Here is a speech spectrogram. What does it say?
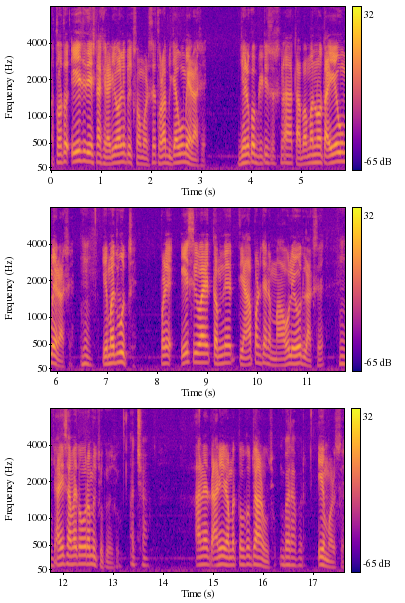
અથવા તો એ જ દેશના ખેલાડીઓ ઓલિમ્પિક્સમાં મળશે. થોડા બીજા ઉમેરાશે જે લોકો બ્રિટિશના તાબામાં નહોતા એ ઉમેરાશે એ મજબૂત છે. પણ એ સિવાય તમને ત્યાં પણ છે ને માહોલ એવો જ લાગશે કે આની સામે તો હું રમી ચૂક્યો છું. અચ્છા. આને આની રમત તો હું તો જાણું છું. બરાબર. એ મળશે.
